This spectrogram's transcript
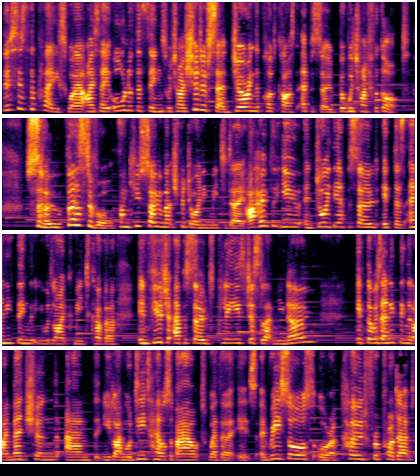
This is the place where I say all of the things which I should have said during the podcast episode, but which I forgot. So, first of all, thank you so much for joining me today. I hope that you enjoyed the episode. If there's anything that you would like me to cover in future episodes, please just let me know. If there was anything that I mentioned and that you'd like more details about, whether it's a resource or a code for a product,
